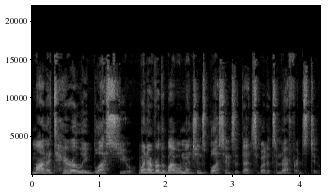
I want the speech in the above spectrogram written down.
monetarily bless you. Whenever the Bible mentions blessings, that that's what it's in reference to.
